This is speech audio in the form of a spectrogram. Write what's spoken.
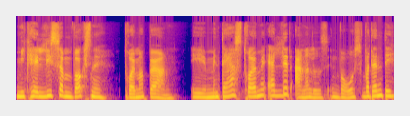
Michael, ligesom voksne drømmer børn, øh, men deres drømme er lidt anderledes end vores. Hvordan det?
